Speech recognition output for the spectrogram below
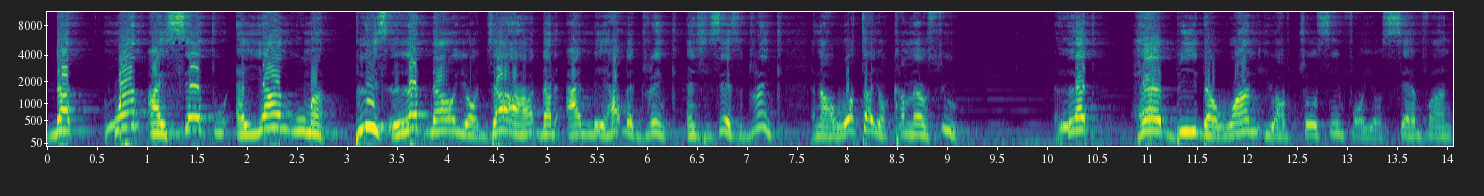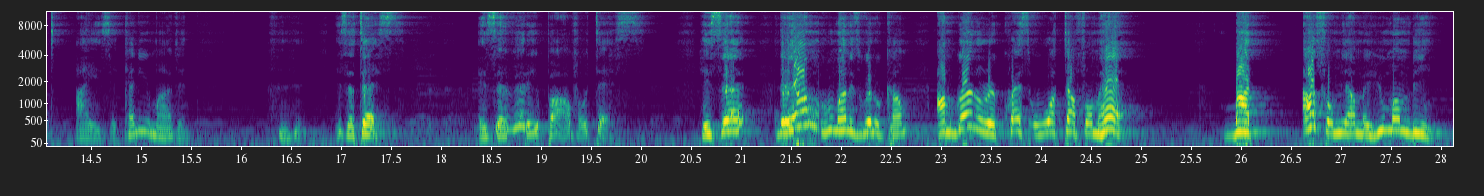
that when I say to a young woman, Please let down your jar that I may have a drink, and she says, Drink, and I'll water your camels too. Let her be the one you have chosen for your servant Isaac. Can you imagine? it's a test. It's a very powerful test. He said, The young woman is going to come. I'm going to request water from her. But as for me, I'm a human being.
